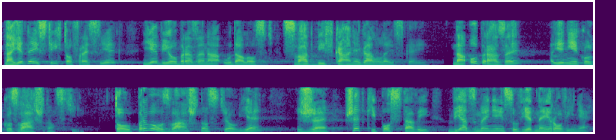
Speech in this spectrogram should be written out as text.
Na jednej z týchto fresiek je vyobrazená udalosť svadby v Káne Galilejskej. Na obraze je niekoľko zvláštností. Tou prvou zvláštnosťou je, že všetky postavy viac menej sú v jednej rovine.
